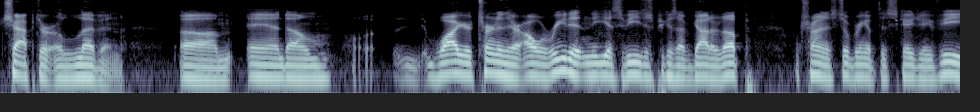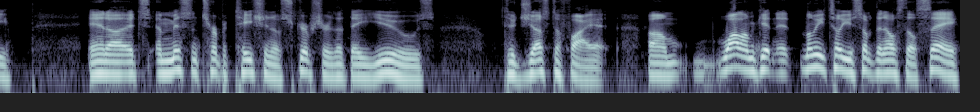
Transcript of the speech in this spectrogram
chapter 11. Um, and um, while you're turning there, I'll read it in the ESV just because I've got it up. I'm trying to still bring up this KJV. And uh, it's a misinterpretation of Scripture that they use to justify it. Um, while I'm getting it, let me tell you something else they'll say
